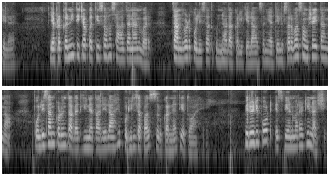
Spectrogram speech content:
केला आहे या प्रकरणी तिच्या पतीसह सहा जणांवर चांदवड पोलिसात गुन्हा दाखल केला असून यातील सर्व संशयितांना पोलिसांकडून ताब्यात घेण्यात आलेला आहे. पुढील तपास सुरू करण्यात येतो आहे. Bureau report S B N Marathi Nashik.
